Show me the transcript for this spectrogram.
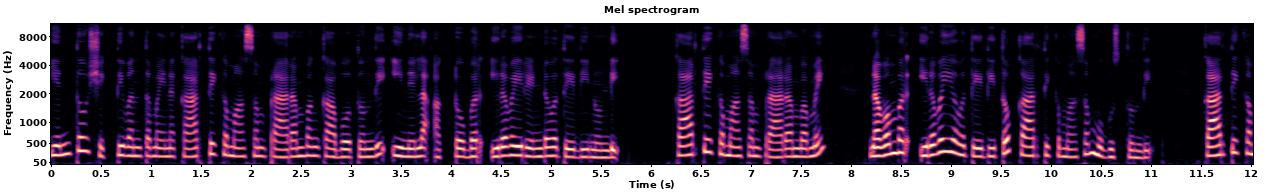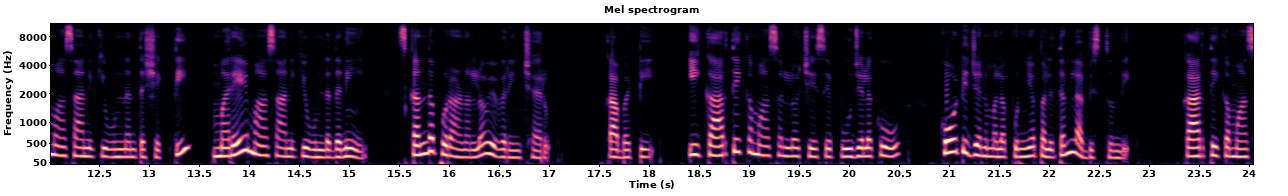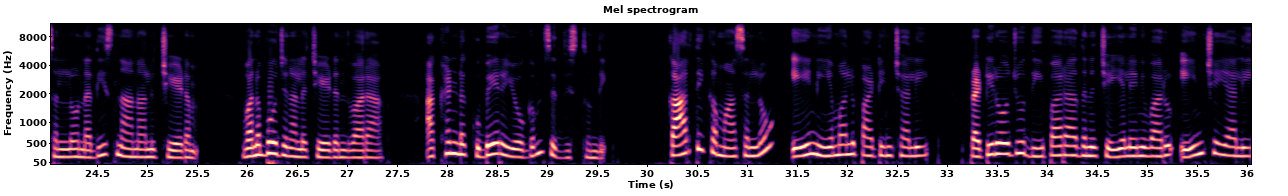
ఎంతో శక్తివంతమైన కార్తీక మాసం ప్రారంభం కాబోతుంది ఈ నెల అక్టోబర్ ఇరవై రెండవ తేదీ నుండి. కార్తీక మాసం ప్రారంభమై నవంబర్ ఇరవయవ తేదీతో కార్తీక మాసం ముగుస్తుంది. కార్తీక మాసానికి ఉన్నంత శక్తి మరే మాసానికి ఉండదని స్కందపురాణంలో వివరించారు. కాబట్టి ఈ కార్తీక మాసంలో చేసే పూజలకు కోటి జన్మల పుణ్యఫలితం లభిస్తుంది. కార్తీక మాసంలో నదీ స్నానాలు చేయడం వనభోజనాలు చేయడం ద్వారా అఖండ కుబేర యోగం సిద్ధిస్తుంది. కార్తీక మాసంలో ఏ నియమాలు పాటించాలి? ప్రతిరోజూ దీపారాధన చెయ్యలేనివారు ఏం చెయ్యాలి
